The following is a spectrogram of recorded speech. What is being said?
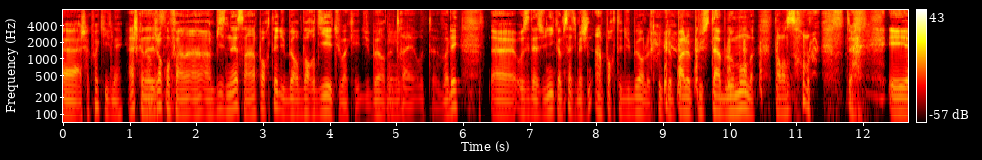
euh, à chaque fois qu'il venait. Ah, je connais Ah, des gens qui ont fait un, business à importer du beurre bordier, tu vois, qui est du beurre de Mhm. très haute volée, euh, aux États-Unis, comme ça. T'imagines importer du beurre, le truc le pas le plus stable au monde dans l'ensemble. Et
